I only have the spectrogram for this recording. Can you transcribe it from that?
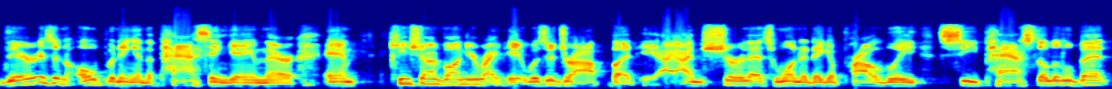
there is an opening in the passing game there. And Ke'Shawn Vaughn, you're right. It was a drop, but I'm sure that's one that they could probably see past a little bit.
